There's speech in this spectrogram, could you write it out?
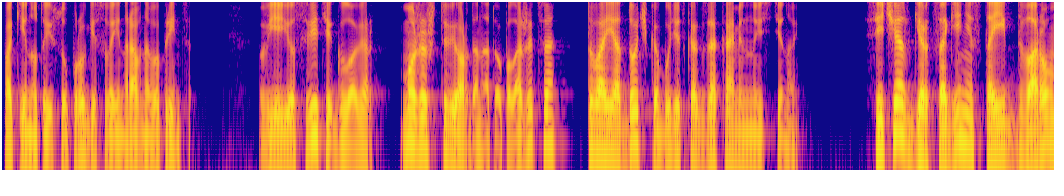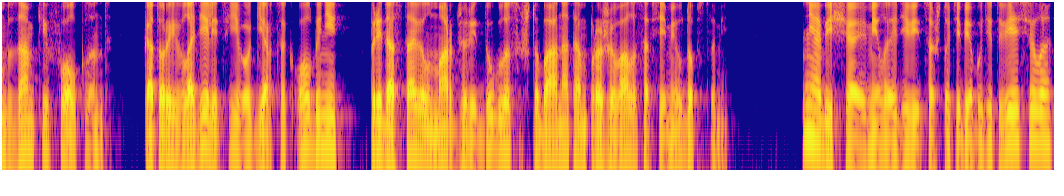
покинутой супруги своенравного принца. В ее свете, Гловер, можешь твердо на то положиться, твоя дочка будет как за каменной стеной. Сейчас герцогиня стоит двором в замке Фолкленд, который владелец его, герцог Олбини, предоставил Марджори Дуглас, чтобы она там проживала со всеми удобствами. Не обещаю, милая девица, что тебе будет весело,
